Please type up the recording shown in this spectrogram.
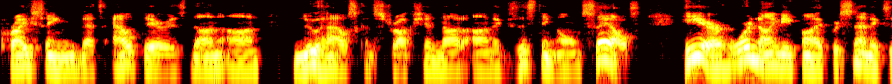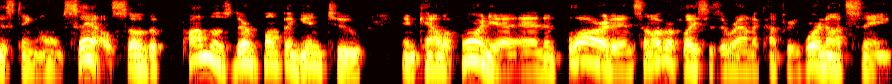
pricing that's out there is done on new house construction, not on existing home sales. Here, we're 95% existing home sales. So the problems they're bumping into in California and in Florida and some other places around the country we're not seeing.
